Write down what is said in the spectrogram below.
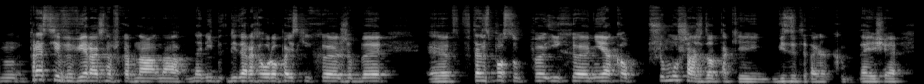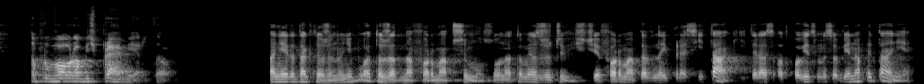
mm, presję wywierać na przykład na, na, na liderach europejskich, żeby e, w ten sposób ich niejako przymuszać do takiej wizyty, tak jak wydaje się, to próbował robić premier. To... Panie redaktorze, no nie była to żadna forma przymusu, natomiast rzeczywiście forma pewnej presji tak. I teraz odpowiedzmy sobie na pytanie,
